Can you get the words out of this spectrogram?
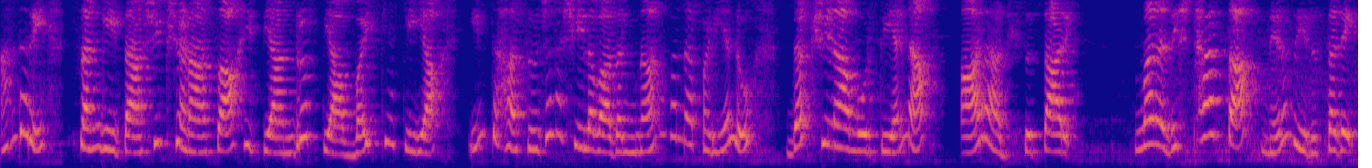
ಅಂದರೆ ಸಂಗೀತ, ಶಿಕ್ಷಣ, ಸಾಹಿತ್ಯ, ನೃತ್ಯ, ವೈದ್ಯಕೀಯ ಇಂತಹ ಸೃಜನಶೀಲವಾದ ಜ್ಞಾನವನ್ನು ಪಡೆಯಲು ದಕ್ಷಿಣಾಮೂರ್ತಿಯನ್ನು ಆರಾಧಿಸುತ್ತಾರೆ. ಮನದಿಷ್ಟಾರ್ಥ ನೆರವೇರುತ್ತದೆ.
